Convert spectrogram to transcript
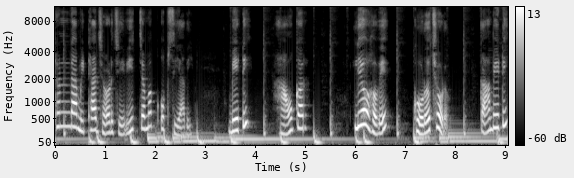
ઠંડા મીઠા જળ જેવી ચમક ઉપસી આવી. બેટી, હાઉ કર? લ્યો હવે ઘોડો છોડો. કાં બેટી?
